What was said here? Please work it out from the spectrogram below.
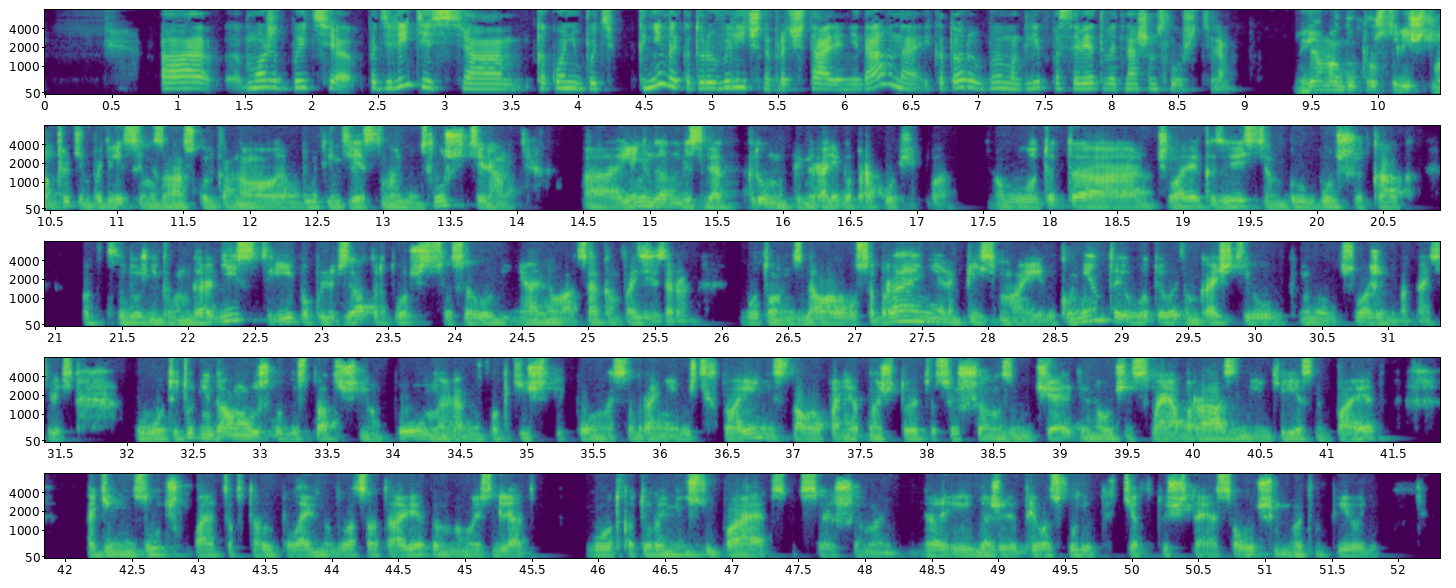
А, может быть, поделитесь а, какой-нибудь книгой, которую вы лично прочитали недавно и которую вы могли посоветовать нашим слушателям? Ну, я могу просто личным открытием поделиться, не знаю, сколько оно будет интересно многим слушателям. А, я недавно для себя открыл, например, Олега Прокофьева. Вот. Это человек известен был больше как художник-авангардист и популяризатор творчества своего гениального отца-композитора. Вот он издавал его собрания, письма и документы, вот и в этом качестве его к нему с уважением относились. Вот. И тут недавно вышло достаточно полное, ну, фактически полное собрание его стихотворений. Стало понятно, что это совершенно замечательный, очень своеобразный, интересный поэт, один из лучших поэтов второй половины XX века, на мой взгляд, вот, который не уступает совершенно да, и даже превосходит тех, кто считается лучшим в этом периоде.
